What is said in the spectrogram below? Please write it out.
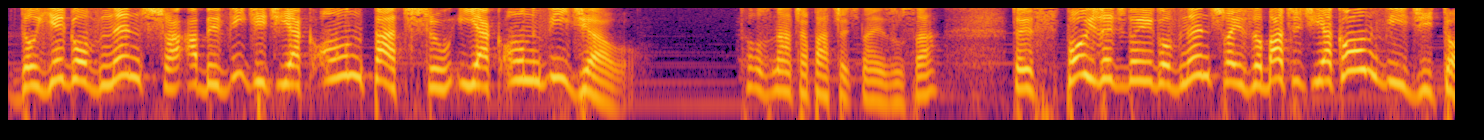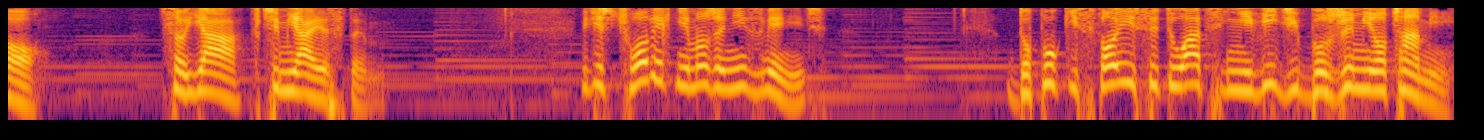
do Jego wnętrza, aby widzieć, jak On patrzył i jak On widział. To oznacza patrzeć na Jezusa. To jest spojrzeć do Jego wnętrza i zobaczyć, jak On widzi to, co ja, w czym ja jestem. Widzisz, człowiek nie może nic zmienić, dopóki swojej sytuacji nie widzi Bożymi oczami.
